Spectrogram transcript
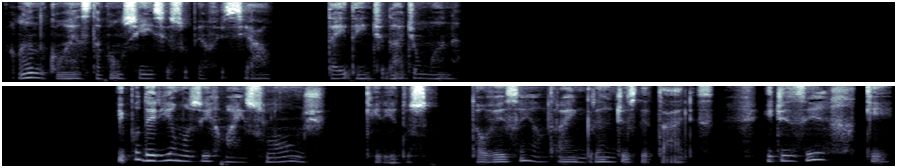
Falando com esta consciência superficial da identidade humana. E poderíamos ir mais longe, queridos, talvez sem entrar em grandes detalhes, e dizer que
